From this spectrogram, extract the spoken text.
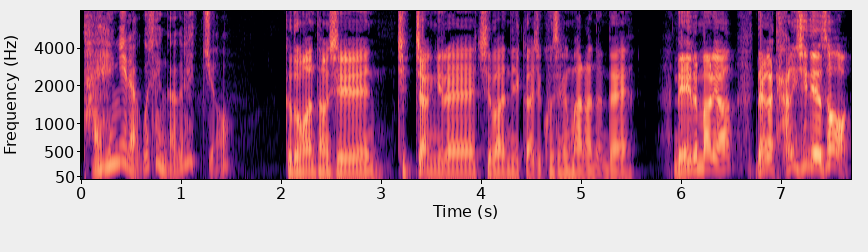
다행이라고 생각을 했죠. 그동안 당신 직장일에 집안일까지 고생 많았는데 내일은 말이야 내가 당신이 해서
